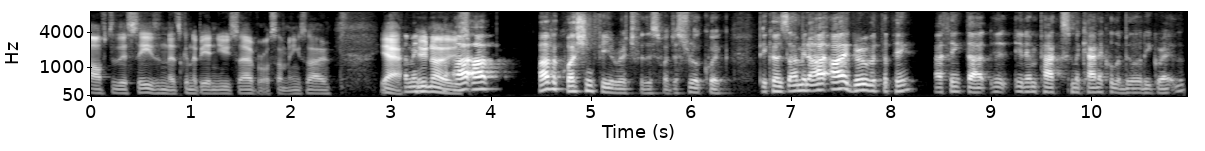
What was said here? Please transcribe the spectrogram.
after this season there's going to be a new server or something. So, yeah, I mean, who knows? I, I, have a question for you, Rich, for this one, just real quick. Because I mean, I, I agree with the ping. I think that it, it impacts mechanical ability greatly.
